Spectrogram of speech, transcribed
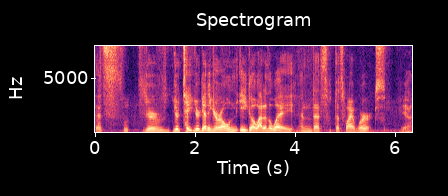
It's you're you're ta- you're getting your own ego out of the way, and that's that's why it works. Yeah.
